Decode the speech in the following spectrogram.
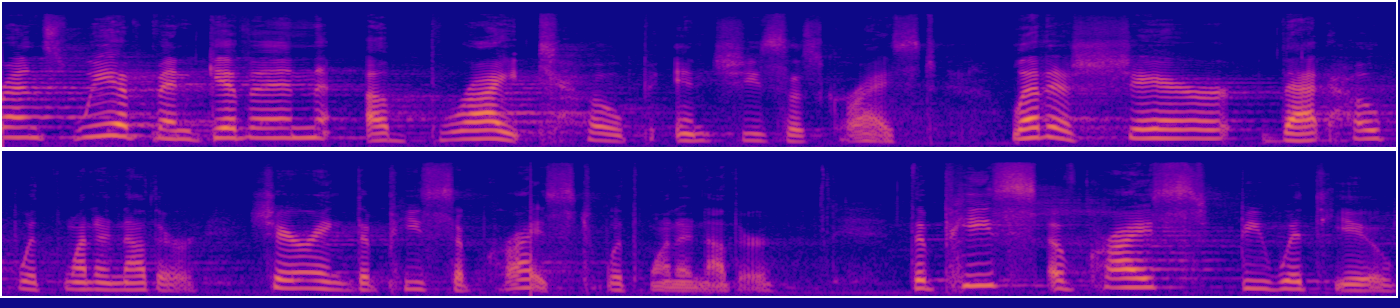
Friends, we have been given a bright hope in Jesus Christ. Let us share that hope with one another, sharing the peace of Christ with one another. The peace of Christ be with you.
